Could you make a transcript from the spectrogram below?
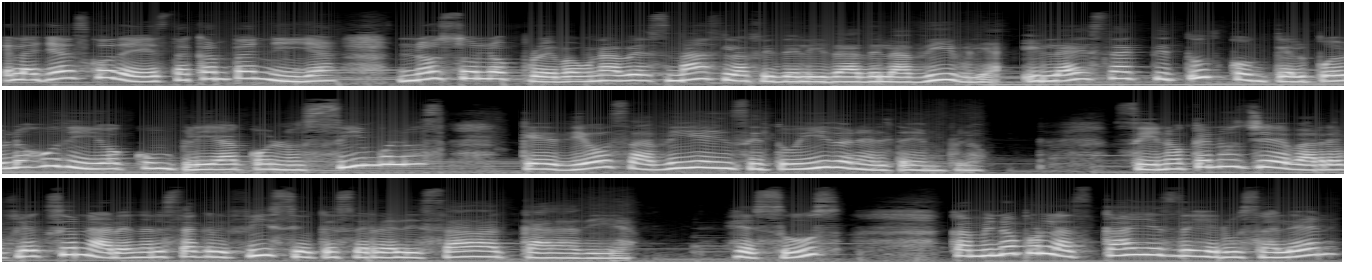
El hallazgo de esta campanilla no solo prueba una vez más la fidelidad de la Biblia y la exactitud con que el pueblo judío cumplía con los símbolos que Dios había instituido en el templo, sino que nos lleva a reflexionar en el sacrificio que se realizaba cada día. Jesús caminó por las calles de Jerusalén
